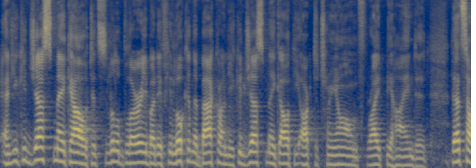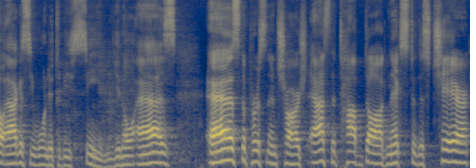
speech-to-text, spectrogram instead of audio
and you can just make out, it's a little blurry, but if you look in the background, you can just make out the Arc de Triomphe right behind it. That's how Agassiz wanted to be seen, you know, as as the person in charge, as the top dog next to this chair.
